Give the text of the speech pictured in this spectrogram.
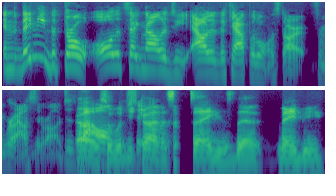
And they need to throw all the technology out of the Capitol and start from ground zero. Just oh, so what you're trying to say is that maybe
